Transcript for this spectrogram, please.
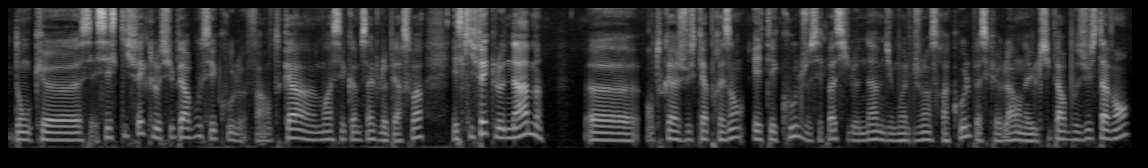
Donc euh, c'est ce qui fait que le Super Boost est cool. Enfin en tout cas moi c'est comme ça que je le perçois. Et ce qui fait que le NAM, euh, en tout cas jusqu'à présent, était cool. Je sais pas si le NAM du mois de juin sera cool parce que là on a eu le Super Boost juste avant.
